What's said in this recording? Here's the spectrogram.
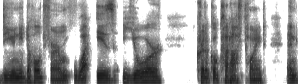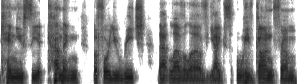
do you need to hold firm? What is your critical cutoff point? And can you see it coming before you reach that level of yikes? We've gone from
